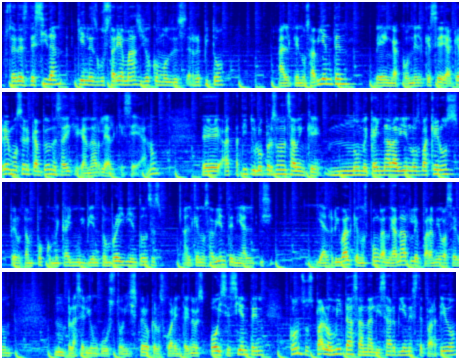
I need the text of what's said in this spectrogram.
Ustedes decidan quién les gustaría más. Yo como les repito, al que nos avienten, venga con el que sea. Queremos ser campeones, hay que ganarle al que sea, ¿no? Eh, a, título personal saben que no me caen nada bien los vaqueros, pero tampoco me cae muy bien Tom Brady. Entonces, al que nos avienten y al, y, al rival que nos pongan ganarle, para mí va a ser un, un, placer y un gusto. Y espero que los 49 hoy se sienten con sus palomitas a analizar bien este partido.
